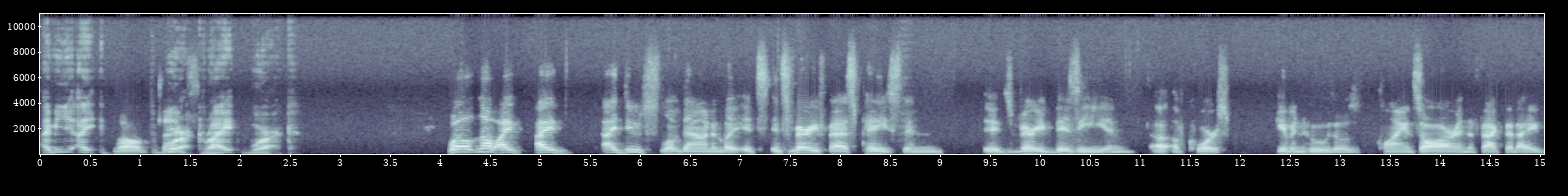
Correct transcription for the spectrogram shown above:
I mean, I Well, thanks. work, right? Work. Well, no, I I I do slow down and like it's it's very fast paced and it's very busy and uh, of course given who those clients are and the fact that I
